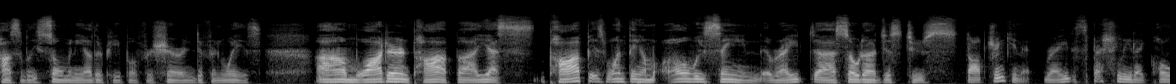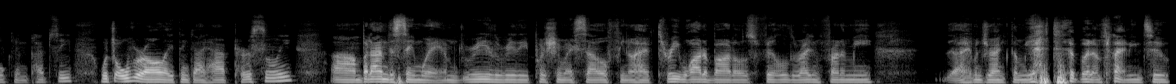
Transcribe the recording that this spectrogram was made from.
possibly so many other people for sure in different ways. Um, water and pop, uh, yes, pop is one thing I'm always saying, right? Uh, soda just to stop drinking it, right? Especially like Coke and Pepsi, which overall I think I have personally. Um, but I'm the same way. I'm really, really pushing myself. You know, I have three water bottles filled right in front of me. I haven't drank them yet, but I'm planning to.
